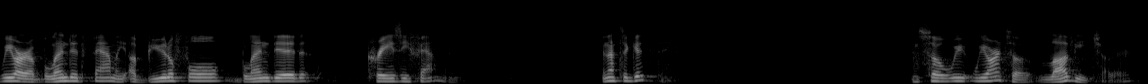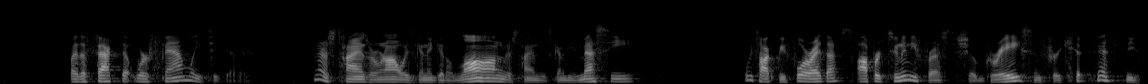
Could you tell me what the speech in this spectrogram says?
We are a blended family, a beautiful, blended, crazy family. And that's a good thing. And so we, we are to love each other by the fact that we're family together. And there's times where we're not always going to get along, there's times it's going to be messy. We talked before, right? That's opportunity for us to show grace and forgiveness, these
